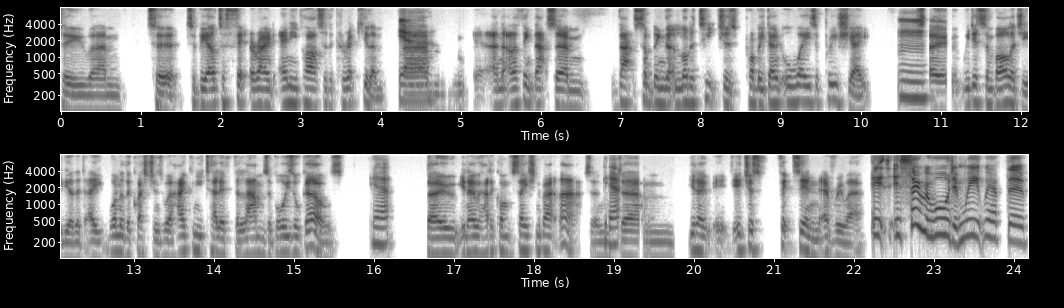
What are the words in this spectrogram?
to um, to to be able to fit around any part of the curriculum. Yeah. Um, and, and I think that's um, that's something that a lot of teachers probably don't always appreciate. Mm. So we did some biology the other day. One of the questions were, how can you tell if the lambs are boys or girls? Yeah. So you know, we had a conversation about that, and Yeah. um, you know, it, it just fits in everywhere. It's it's so rewarding. We we have the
